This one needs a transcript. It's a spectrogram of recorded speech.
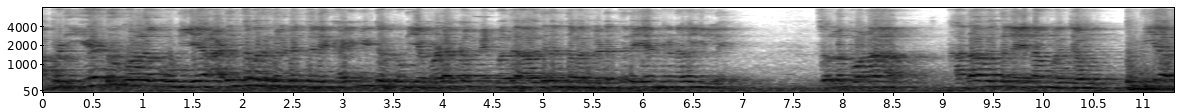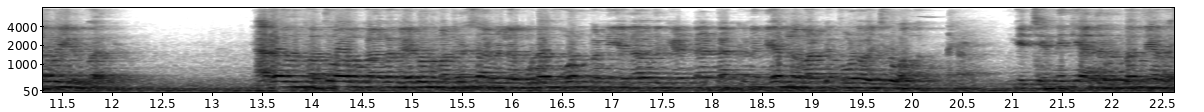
அப்படி ஏற்றுக்கொள்ளக்கூடிய அடுத்தவர்களிடத்திலே கைவிட்டக்கூடிய பழக்கம் என்பது அதிர்ந்தவர்களிடத்திலே ஏற்கனவே இல்லை. சொல்ல போனா கதாபத்துல எல்லாம் கொஞ்சம் பிடியாகவே இருப்பார்கள். யாராவது பத்துவாவுக்காக வேலூர் மதரசாவில் கூட போன் பண்ணி ஏதாவது கேட்டா டக்குன்னு நேர்ல வாட்டு போனை வச்சிருவாங்க. இங்க சென்னைக்கு அது ரொம்ப தேவை.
